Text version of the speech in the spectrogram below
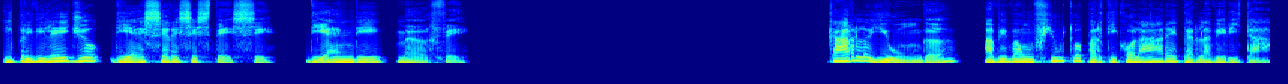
Il privilegio di essere se stessi di Andy Murphy. Carl Jung aveva un fiuto particolare per la verità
